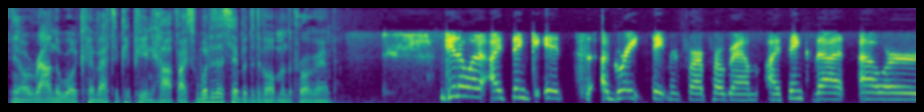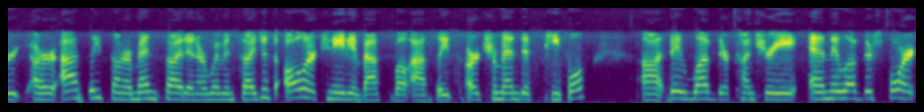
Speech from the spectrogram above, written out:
you know around the world coming back to compete in Halifax? What does that say about the development of the program? Do you know what? I think it's a great statement for our program. I think that our our athletes on our men's side and our women's side, just all our Canadian basketball athletes, are tremendous people. Uh, they love their country and they love their sport.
